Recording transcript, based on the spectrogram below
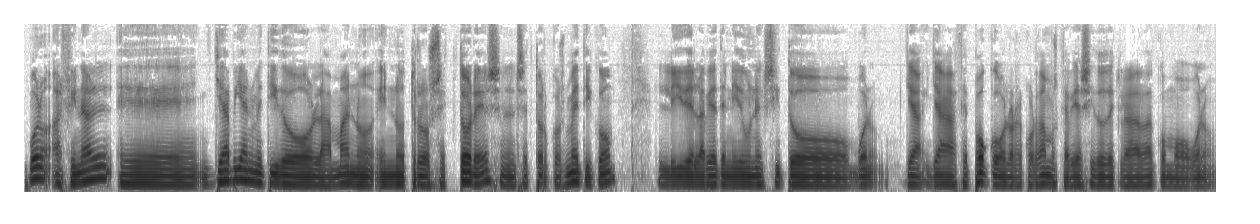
Bueno, al final eh, ya habían metido la mano en otros sectores, en el sector cosmético. Lidl había tenido un éxito, bueno, ya, ya hace poco lo recordamos que había sido declarada como, bueno,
